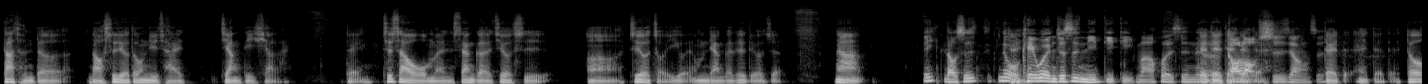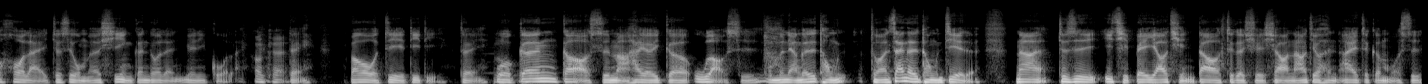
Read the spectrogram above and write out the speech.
大屯的老师流动率才降低下来。对，至少我们三个就是呃，只有走一位，我们两个就留着。那，诶，老师，那我可以问，就是你弟弟吗？或者是那个高老师这样子？对对，哎对对，都后来就是我们要吸引更多人愿意过来。OK，对。包括我自己的弟弟，对，我跟高老师嘛，还有一个巫老师，我们两个是同，我们三个是同届的，那就是一起被邀请到这个学校，然后就很爱这个模式，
